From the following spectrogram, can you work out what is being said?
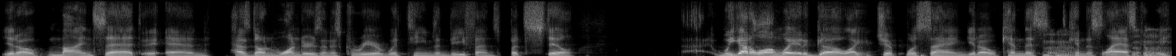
you know, mindset and has done wonders in his career with teams and defense, but still, we got a long way to go. Like Chip was saying, you know, can this can this last? Can we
